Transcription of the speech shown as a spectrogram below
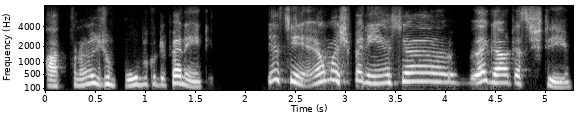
afrange um público diferente. E assim, é uma experiência legal de assistir.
